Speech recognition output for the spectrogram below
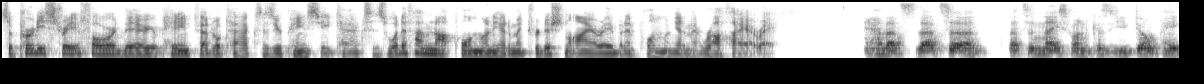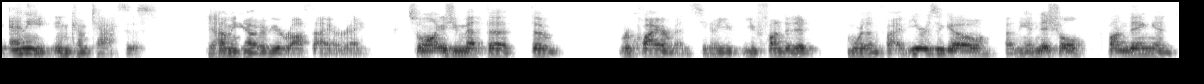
So pretty straightforward there. You're paying federal taxes, you're paying state taxes. What if I'm not pulling money out of my traditional IRA, but I'm pulling money out of my Roth IRA? Yeah, that's that's a that's a nice one because you don't pay any income taxes yeah. coming out of your Roth IRA. So long as you met the the requirements, you know, you you funded it more than five years ago on the initial funding and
